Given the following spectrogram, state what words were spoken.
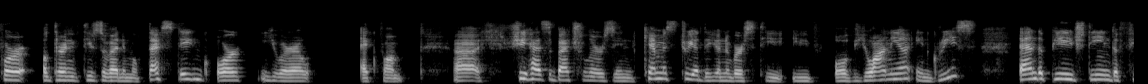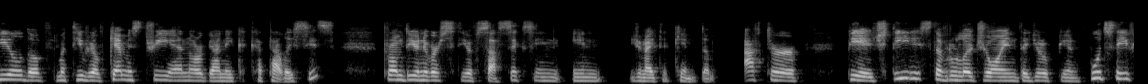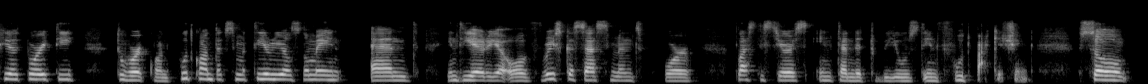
for alternatives of animal testing or URL ECVAM. Uh, she has a bachelor's in chemistry at the University of Ioannina in Greece and a PhD in the field of material chemistry and organic catalysis from the University of Sussex in, in United Kingdom. After PhD, Stavroula joined the European Food Safety Authority to work on food contact materials domain and in the area of risk assessment for plasticizers intended to be used in food packaging. So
